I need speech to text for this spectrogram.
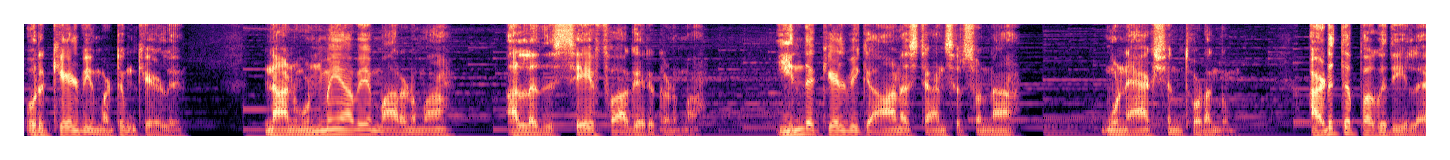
ஒரு கேள்வி மட்டும் கேளு. நான் உண்மையாவே மாறணுமா? அல்லது சேஃபாக இருக்கணுமா? இந்த கேள்விக்கு ஆனஸ்ட் ஆன்சர் சொன்னா உன் ஆக்ஷன் தொடங்கும். அடுத்த பகுதியில்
